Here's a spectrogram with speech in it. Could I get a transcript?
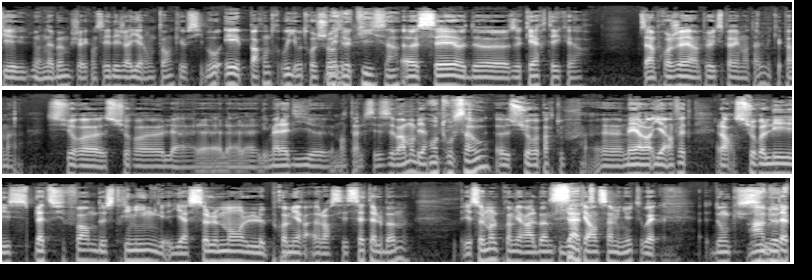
qui est un album que j'avais conseillé déjà il y a longtemps qui est aussi beau et par contre oui autre Mais chose de qui ça? euh, c'est euh, de The Caretaker c'est un projet un peu expérimental mais qui est pas mal sur euh, sur euh, la, la- la- les maladies euh, mentales c'est vraiment bien On trouve ça où? Euh, sur partout. Euh, mais alors il y a en fait, alors sur les plateformes de streaming, il y a seulement le premier. Alors c'est sept albums. Il y a seulement le premier album qui dure Sept. 45 minutes. Ouais. Donc si 1, vous 2, 3,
